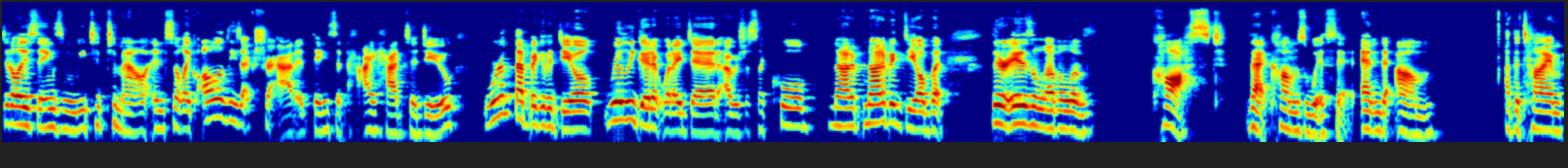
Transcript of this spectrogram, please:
did all these things and we tipped him out. And so like all of these extra added things that I had to do weren't that big of a deal. Really good at what I did. I was just like, cool, not a, not a big deal, but there is a level of cost that comes with it. And um at the time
